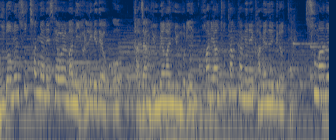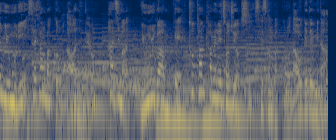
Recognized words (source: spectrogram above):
무덤은 수천 년의 세월 만에 열리게 되었고 가장 유명한 유물인 화려한 투탕카멘의 가면을 비롯해 수많은 유물이 세상 밖으로 나왔는데요. 하지만 유물과 함께 투탕카멘의 저주 역시 세상 밖으로 나오게 됩니다.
